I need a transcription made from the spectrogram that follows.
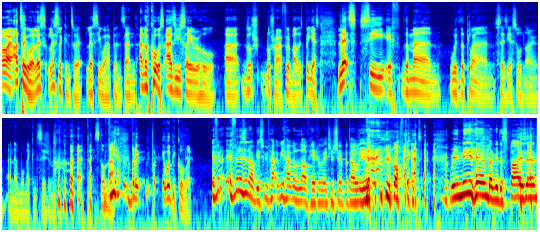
All right, I'll tell you what. Let's let's look into it. Let's see what happens. And and of course, as you say, Rahul, uh, not, not sure how I feel about this, but yes, let's see if the man with the plan says yes or no, and then we'll make a decision based on that. Yeah. But it but it would be cool though. If it, if it isn't obvious, we've ha- we have a love hate relationship with our leader. we need him, but we despise him.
